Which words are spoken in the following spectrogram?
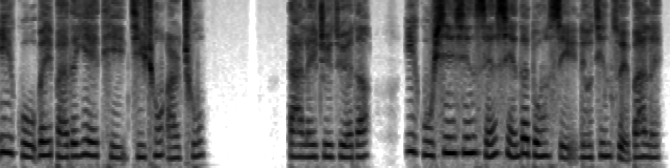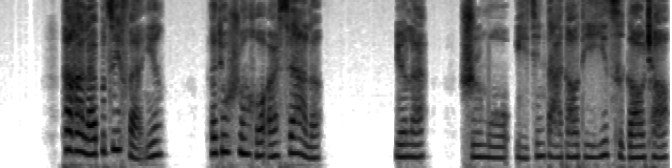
一股微白的液体急冲而出。大雷只觉得一股腥腥咸咸的东西流进嘴巴里。他还来不及反应，他就顺喉而下了。原来师母已经达到第一次高潮，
